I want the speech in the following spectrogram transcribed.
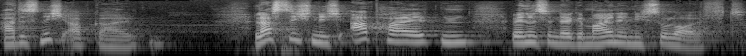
hat es nicht abgehalten. Lass dich nicht abhalten, wenn es in der Gemeinde nicht so läuft.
